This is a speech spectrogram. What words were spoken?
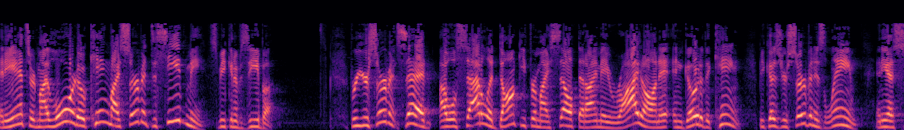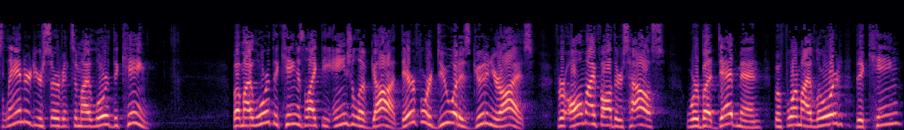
and he answered, my lord, O king, my servant deceived me, speaking of Ziba. For your servant said, I will saddle a donkey for myself that I may ride on it and go to the king, because your servant is lame, and he has slandered your servant to my lord the king. But my lord the king is like the angel of God. Therefore do what is good in your eyes. For all my father's house were but dead men before my lord the king.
